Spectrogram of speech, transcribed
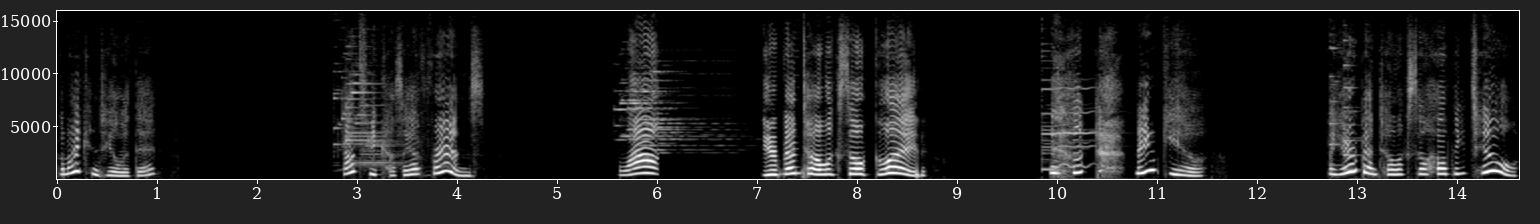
but I can deal with it. That's because I have friends. Wow! Your bento looks so good! Thank you! Your bento looks so healthy too!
